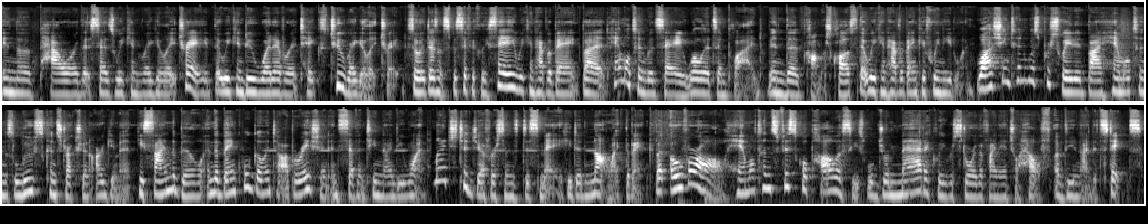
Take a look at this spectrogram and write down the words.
in the power that says we can regulate trade, that we can do whatever it takes to regulate trade. So it doesn't specifically say we can have a bank, but Hamilton would say, well, it's implied in the Commerce Clause that we can have a bank if we need one. Washington was persuaded by Hamilton's loose construction argument. He signed the bill, and the bank will go into operation in 1791, much to Jefferson's dismay. He did not like the bank. But overall, Hamilton's fiscal policies will dramatically restore the financial health of the United States.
